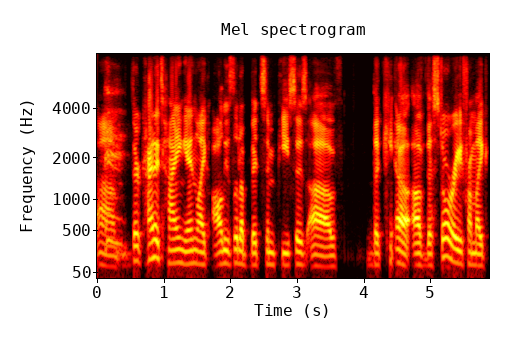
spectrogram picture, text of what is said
um, they're kind of tying in like all these little bits and pieces of the uh, of the story from like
